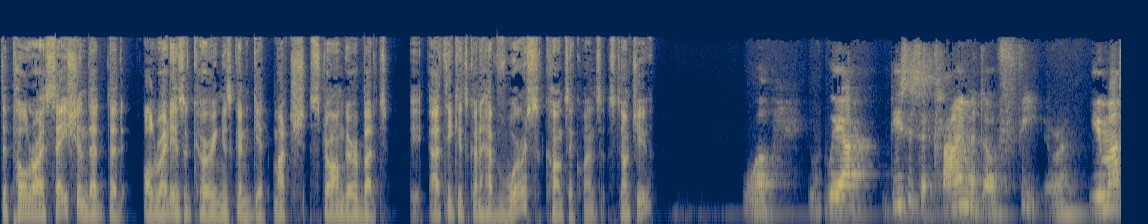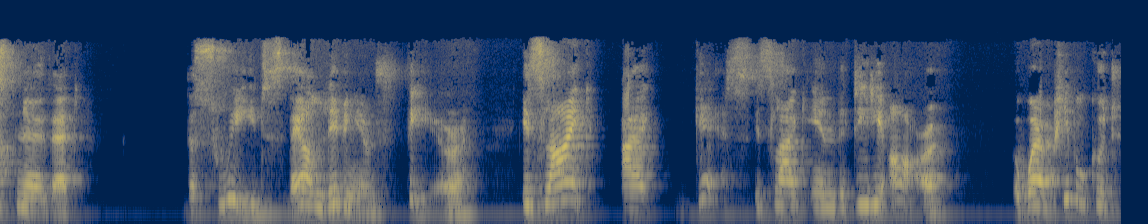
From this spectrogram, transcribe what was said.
the polarization that that already is occurring is going to get much stronger, but I think it's going to have worse consequences, don't you? Well, we are. This is a climate of fear. You must know that the Swedes they are living in fear. It's like I guess it's like in the DDR, where people could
